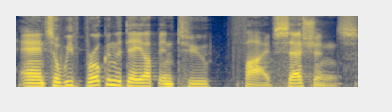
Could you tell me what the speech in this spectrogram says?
And so we've broken the day up into five sessions.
